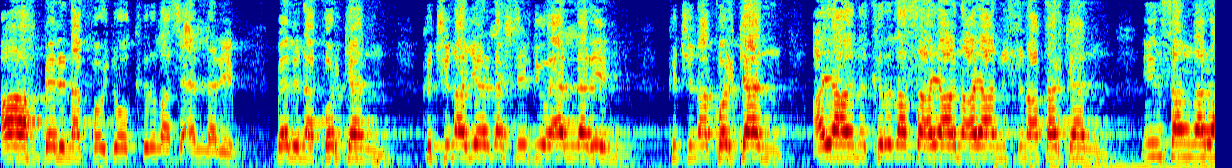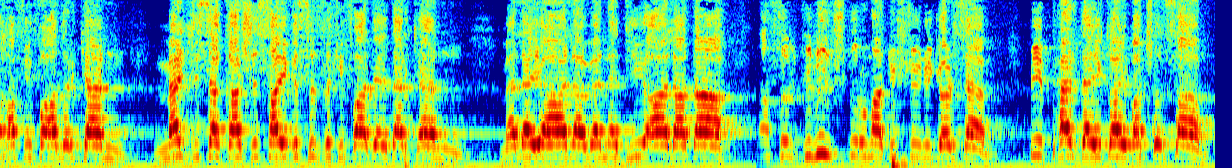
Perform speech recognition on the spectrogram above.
Ah beline koyduğu kırılası elleri, beline korken, kıçına yerleştirdiği ellerim, kıçına korken, ayağını kırılası ayağını ayağın üstüne atarken, insanları hafife alırken, meclise karşı saygısızlık ifade ederken, meleği ala ve nedhi alada nasıl gülünç duruma düştüğünü görsem, bir perdeyi gayb açılsam,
